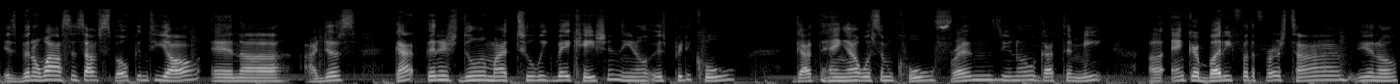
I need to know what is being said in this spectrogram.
It's been a while since I've spoken to y'all, and uh, I just got finished doing my two week vacation. You know, it was pretty cool. Got to hang out with some cool friends. You know, got to meet uh, Anchor Buddy for the first time. You know,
